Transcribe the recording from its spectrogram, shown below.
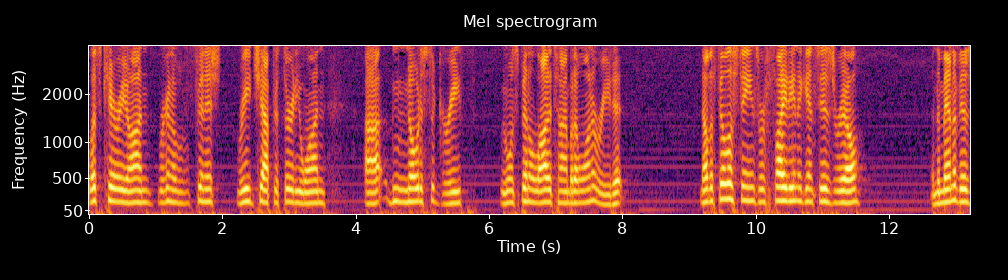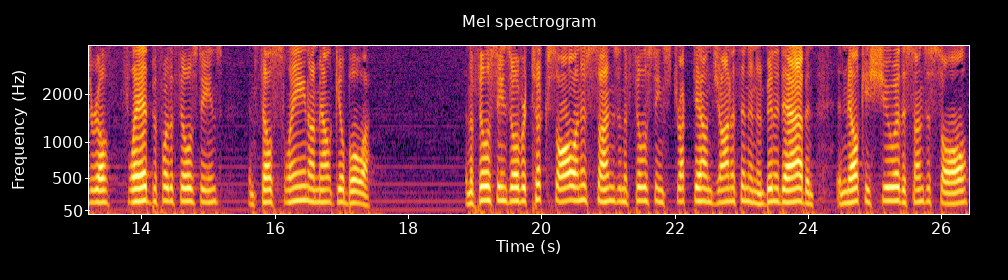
Let's carry on. We're going to finish, read chapter 31. Uh, notice the grief. We won't spend a lot of time, but I want to read it. Now the Philistines were fighting against Israel, and the men of Israel fled before the Philistines and fell slain on Mount Gilboa. And the Philistines overtook Saul and his sons, and the Philistines struck down Jonathan and Abinadab and, and Melchishua, the sons of Saul.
